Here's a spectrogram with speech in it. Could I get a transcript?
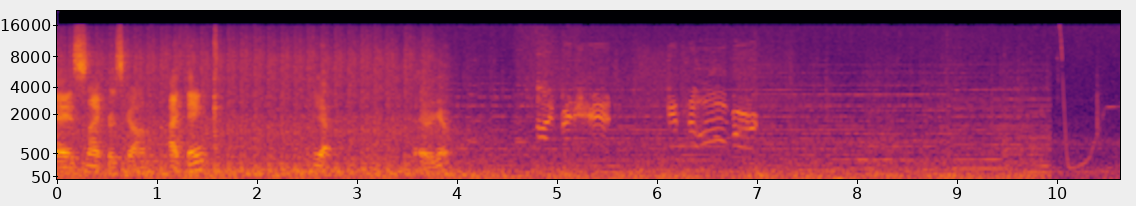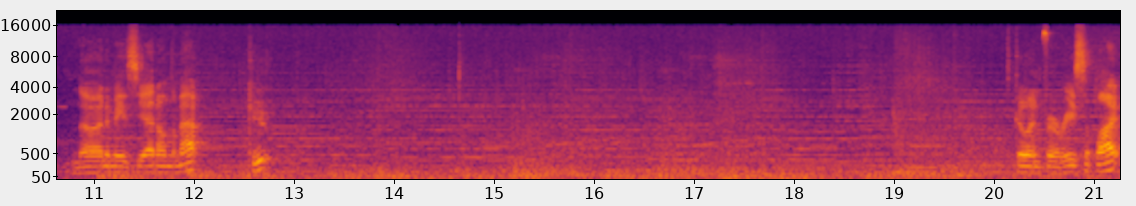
Okay, sniper's gone. I think. Yeah. There we go. I've been hit. It's over. No enemies yet on the map. Cool. Let's go in for a resupply.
